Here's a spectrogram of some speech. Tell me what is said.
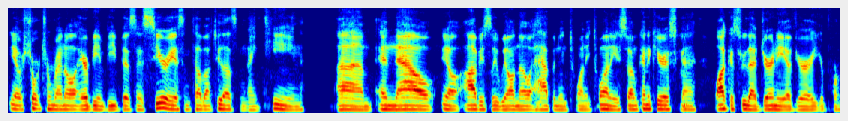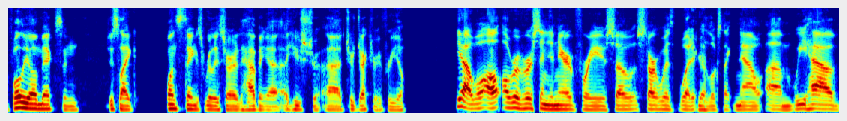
you know, short-term rental Airbnb business serious until about 2019. Um, and now, you know, obviously we all know what happened in 2020. So I'm kind of curious, kind of walk us through that journey of your your portfolio mix and just like once things really started having a, a huge tra- uh, trajectory for you. Yeah, well, I'll, I'll reverse engineer it for you. So start with what it, Sure. it looks like now. Um, we have,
